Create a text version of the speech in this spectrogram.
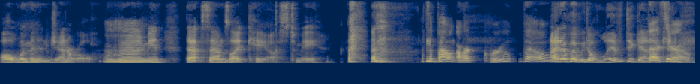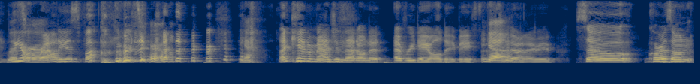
all women in general. You know what Mm-hmm. I mean? That sounds like chaos to me. It's about our group, though. I know, but we don't live together. That's Can- true. we are true. rowdy as fuck when we're That's together. yeah. I can't imagine that on an everyday, all day basis. Yeah. You know what I mean? So, Corazon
